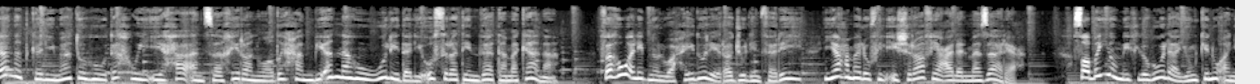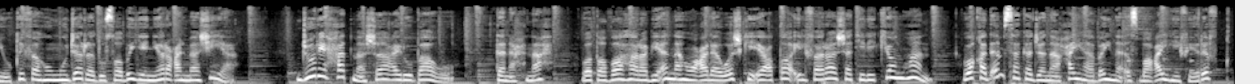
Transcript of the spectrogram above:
كانت كلماته تحوي إيحاء ساخرا واضحا بأنه ولد لأسرة ذات مكانة فهو الابن الوحيد لرجل ثري يعمل في الإشراف على المزارع. صبي مثله لا يمكن أن يوقفه مجرد صبي يرعى الماشية. جرحت مشاعر باو. تنحنح وتظاهر بأنه على وشك إعطاء الفراشة لكيونغ هان وقد أمسك جناحيها بين إصبعيه في رفق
